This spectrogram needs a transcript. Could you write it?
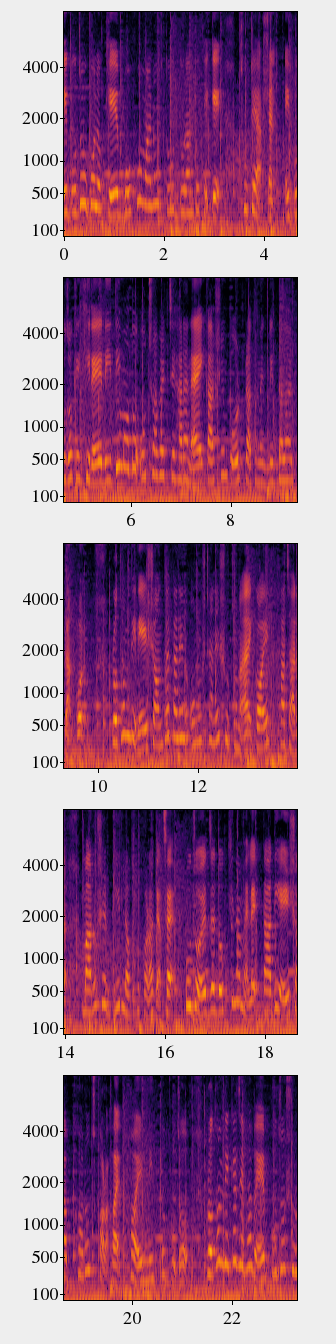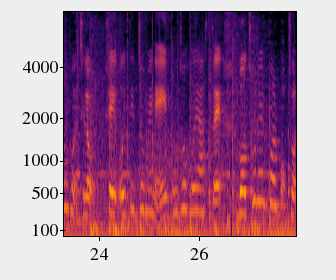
এই পুজো উপলক্ষে বহু মানুষ দূর দূরান্ত থেকে ছুটে আসেন। এই পুজোকে ঘিরে রীতিমতো উৎসবের চেহারা নেয় কাশিমপুর প্রাথমিক বিদ্যালয় প্রাঙ্গণ। প্রথম দিনে সন্ধ্যাকালীন অনুষ্ঠানের সূচনায় কয়েক হাজার মানুষের ভিড় লক্ষ্য করা গেছে। পুজোয় যে দক্ষিণা মেলে, তা দিয়ে সব খরচ করা হয় হয় নিত্য পুজো। প্রথম দিকে যেভাবে পুজো শুরু হয়েছিল, সেই ঐতিহ্য মেনে পুজো হয়ে আসছে বছরের পর বছর।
